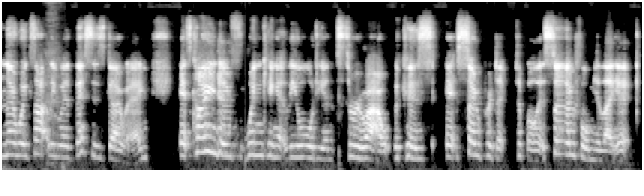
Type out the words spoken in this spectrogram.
know exactly where this is going. It's kind of winking at the audience throughout because it's so predictable, it's so formulaic.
